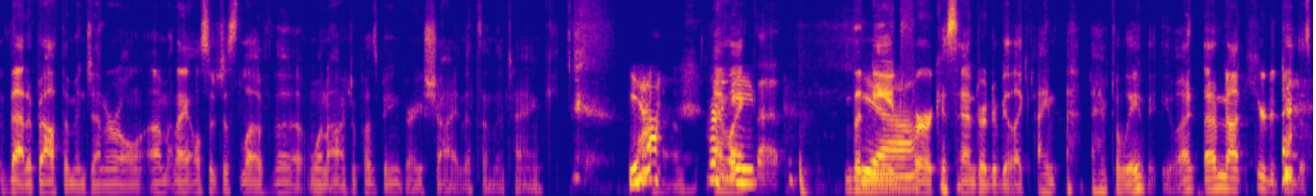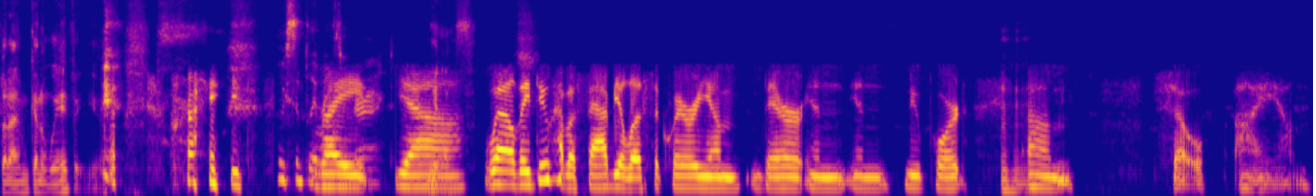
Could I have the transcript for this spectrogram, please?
that about them in general. Um, and I also just love the one octopus being very shy that's in the tank. Yeah. Um, right. like, the yeah. need for Cassandra to be like, I, I have to wave at you. I, I'm not here to do this, but I'm going to wave at you. right. We simply right. Yeah. Yes. Well, they do have a fabulous aquarium there in in Newport. Mm-hmm. Um, so I um,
